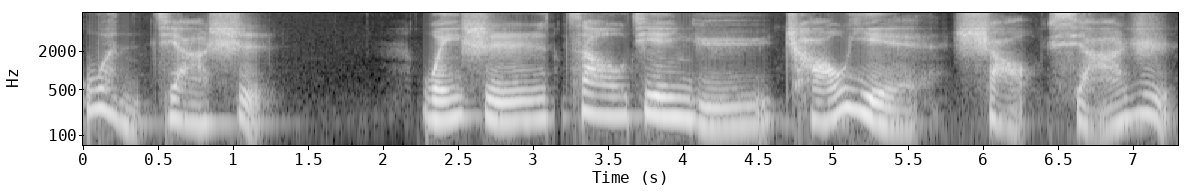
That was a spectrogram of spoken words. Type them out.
问家事。为时遭监于朝野少暇日。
